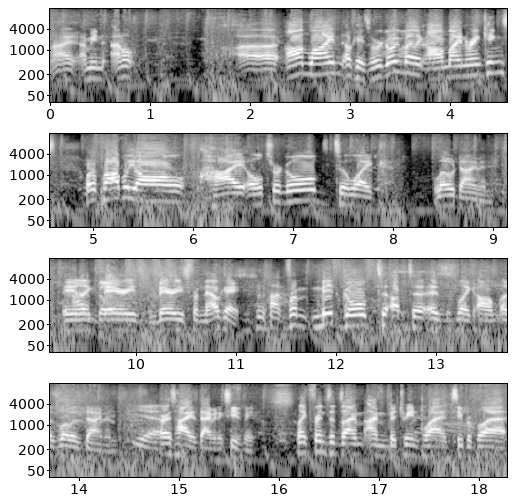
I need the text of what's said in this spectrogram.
I, I mean, I don't. Uh, online. Okay, so we're going by like online rankings. We're probably all high ultra gold to like low diamond. It High like gold. varies varies from that. Okay, uh, from mid gold to up to as like um, as low as diamond. Yeah. Or as high as diamond. Excuse me. Like for instance, I'm I'm between plat and super plat,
